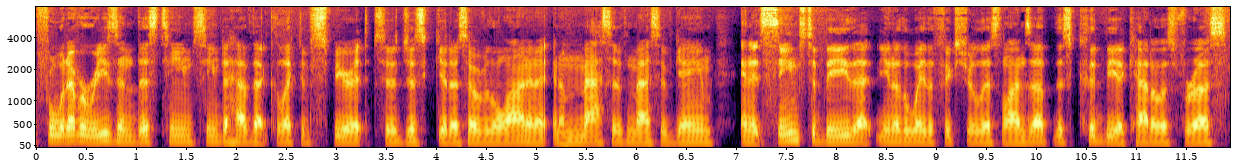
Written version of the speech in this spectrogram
for whatever reason, this team seemed to have that collective spirit to just get us over the line in a, in a massive, massive game. And it seems to be that, you know, the way the fixture list lines up, this could be a catalyst for us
